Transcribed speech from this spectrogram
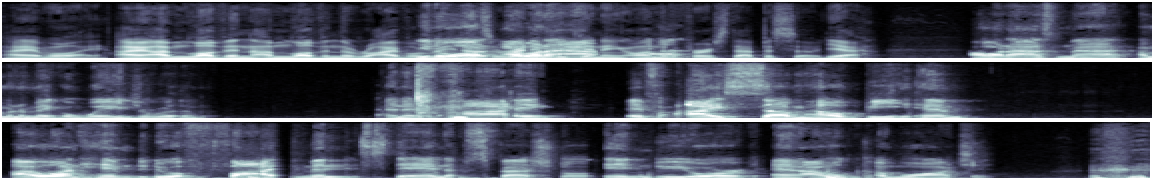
I am boy. I, I'm loving I'm loving the rivalry you know that's already beginning on the first episode. Yeah. I want to ask Matt, I'm gonna make a wager with him. And if I if I somehow beat him, I want him to do a five minute stand up special in New York, and I will come watch it.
